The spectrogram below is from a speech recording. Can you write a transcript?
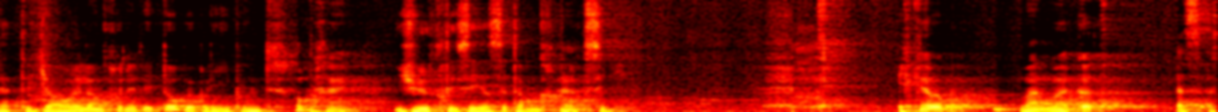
der hätte jahrelang können dort oben bleiben und okay. ist wirklich sehr, sehr dankbar ja. Ich glaube, wenn man gerade ein, ein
